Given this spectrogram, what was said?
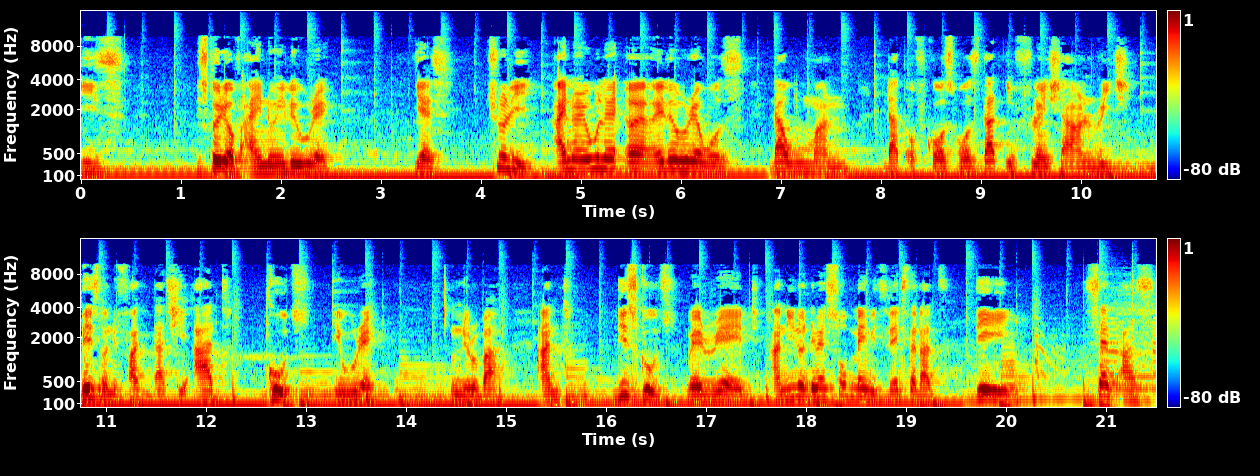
is the story of Aino Eleure. Yes, truly, Aino Eleure uh, was that woman that, of course, was that influential and rich based on the fact that she had goats, ewure in Yoruba, and these goats were reared, and you know there were so many to the extent that they served as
